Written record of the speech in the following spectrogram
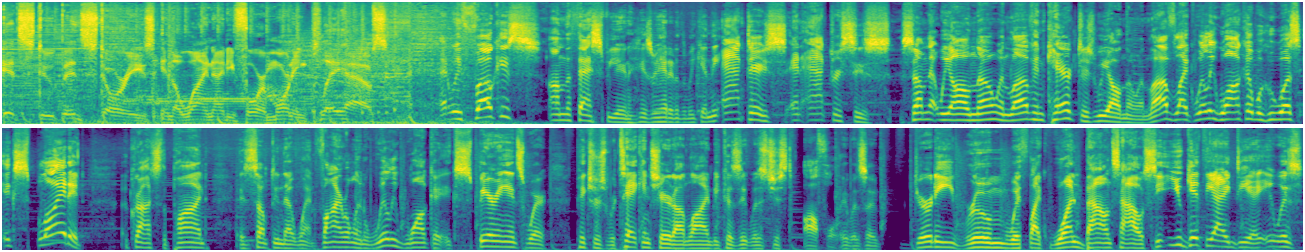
it's Stupid Stories in the Y94 Morning Playhouse. And we focus on the thespian as we head into the weekend. The actors and actresses, some that we all know and love, and characters we all know and love, like Willy Wonka, who was exploited across the pond, is something that went viral. And Willy Wonka experience, where pictures were taken, shared online because it was just awful. It was a dirty room with like one bounce house. You- You get the idea. It was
